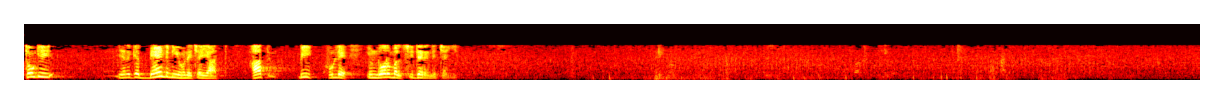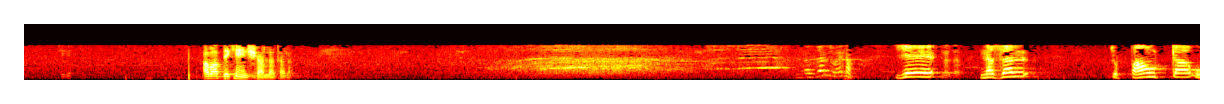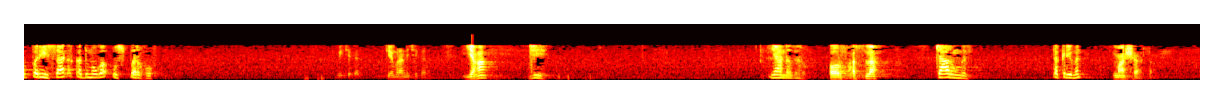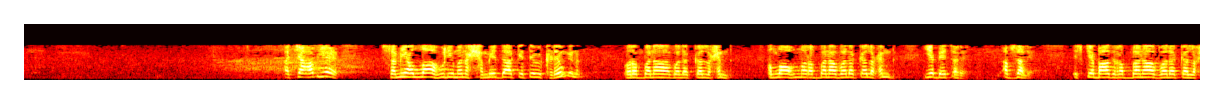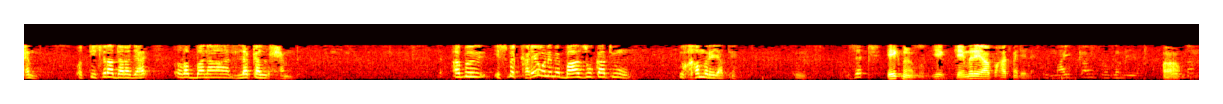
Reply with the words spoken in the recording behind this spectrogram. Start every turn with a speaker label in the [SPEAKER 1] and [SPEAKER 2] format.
[SPEAKER 1] ہاتھوں کی یعنی کہ بینڈ نہیں ہونے چاہیے، ہاتھ ہاتھ بھی کھلے نارمل سیدھے رہنے چاہیے۔
[SPEAKER 2] اب آپ دیکھیں ان شاء اللہ تعالی
[SPEAKER 1] نظر جو ہے نا یہ نظر۔ جو پاؤں کا اوپری حصہ نا قدموں کا اس پر ہو۔
[SPEAKER 2] نیچے کر۔ کیمرہ نیچے کر۔ یہاں؟
[SPEAKER 1] جی۔ یہاں نظر ہو۔
[SPEAKER 2] اور فاصلہ؟
[SPEAKER 1] چار انگل۔ تقریباً۔
[SPEAKER 2] ماشاء اللہ
[SPEAKER 1] اچھا اب یہ سمیع اللہ لمن حمیدہ کہتے ہوئے کھڑے ہوں گے نا؟ اور ربنا ولک الحمد اللہ ربنا ولک الحمد یہ بہتر ہے افضل ہے۔ اس کے بعد ربنا ولک الحمد اور تیسرا درجہ ہے ربنا لک الحمد اب اس میں کھڑے ہونے میں بعض اوقات یوں خم رہ جاتے ہیں۔
[SPEAKER 2] ایک منٹ یہ کیمرے آپ ہاتھ میں لے لیں۔
[SPEAKER 1] مائک کا بھی پرابلم ہے۔
[SPEAKER 2] ہاں۔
